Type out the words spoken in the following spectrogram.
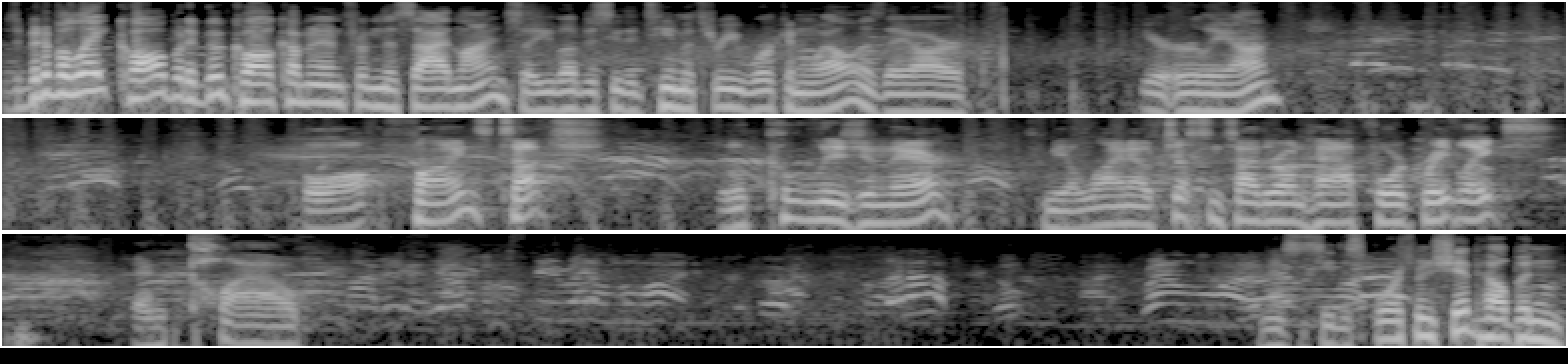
was a bit of a late call, but a good call coming in from the sideline. So you love to see the team of three working well as they are here early on. Ball finds touch. Little collision there. It's going to be a line out just inside their own half for Great Lakes. And Clow Nice to see the sportsmanship helping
